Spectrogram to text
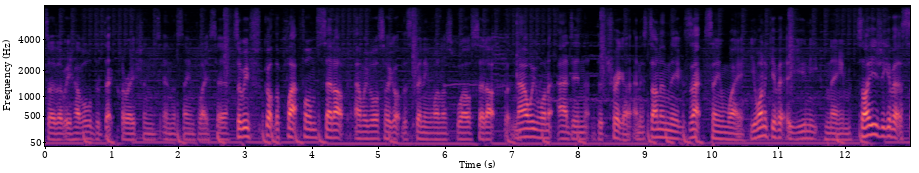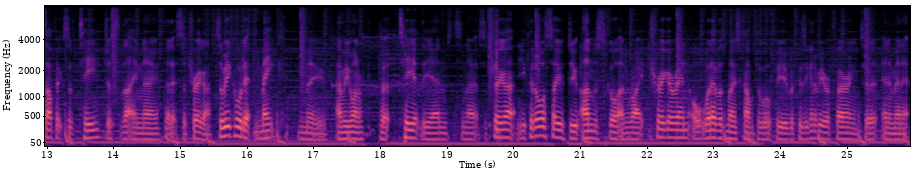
so that we have all the declarations in the same place here. So we've got the platform set up and we've also got the spinning one as well set up, but now we want to add in the trigger and it's done in the exact same way. You want to give it a unique name. So I usually give it a suffix of T just so that I know that it's a trigger. So we called it make move. And we want to put T at the end to know it's a trigger. You could also do underscore and write trigger in or whatever's most comfortable for you because you're going to be referring to it in a minute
